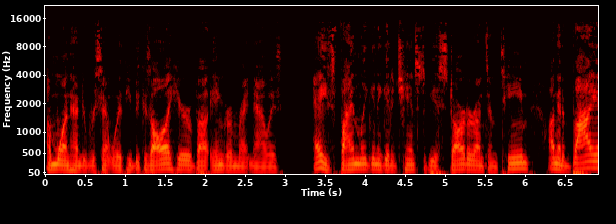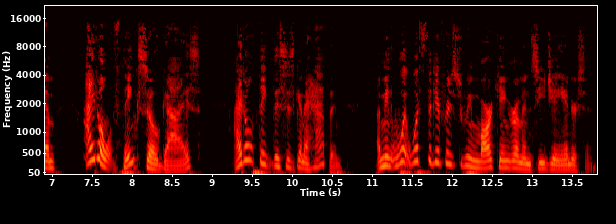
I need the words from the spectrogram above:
I'm 100% with you because all I hear about Ingram right now is, hey, he's finally going to get a chance to be a starter on some team. I'm going to buy him. I don't think so, guys. I don't think this is going to happen. I mean, what, what's the difference between Mark Ingram and CJ Anderson?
